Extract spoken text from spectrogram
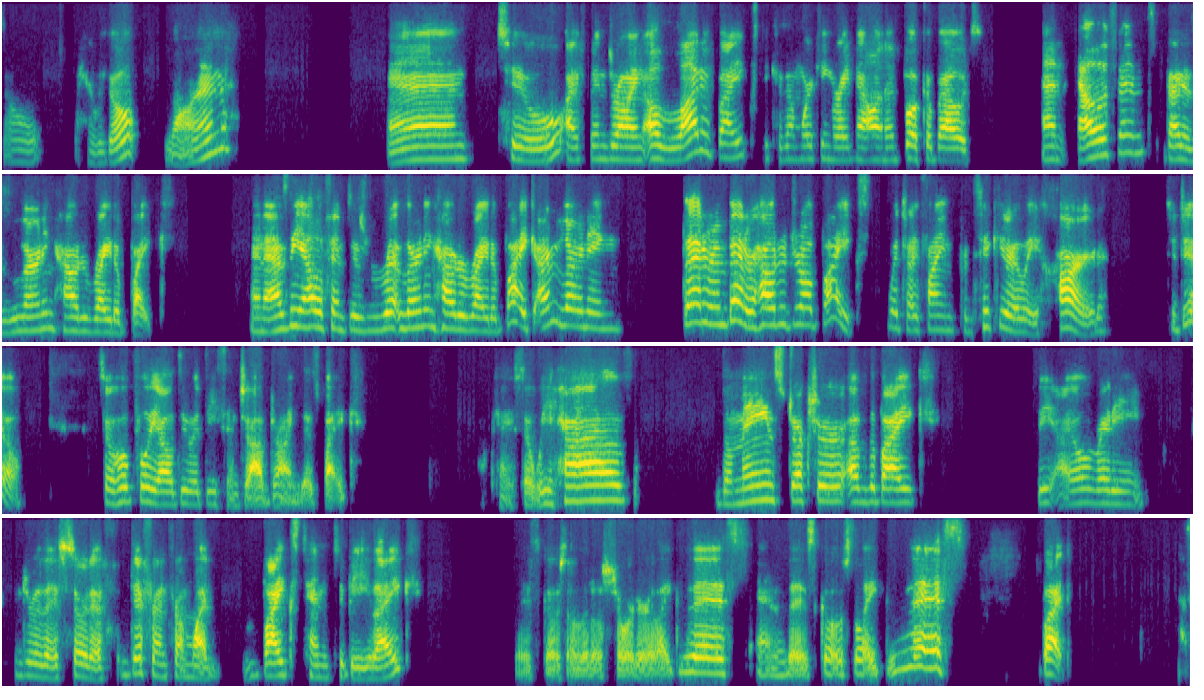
So here we go. One and two. I've been drawing a lot of bikes because I'm working right now on a book about an elephant that is learning how to ride a bike. And as the elephant is learning how to ride a bike, I'm learning better and better how to draw bikes, which I find particularly hard to do. So hopefully I'll do a decent job drawing this bike. Okay, so we have the main structure of the bike. See, I already drew this sort of different from what bikes tend to be like. This goes a little shorter like this, and this goes like this. But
